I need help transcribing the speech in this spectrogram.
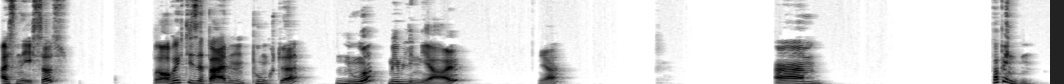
Als nächstes brauche ich diese beiden Punkte nur mit dem Lineal. Ja. Ähm, verbinden.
